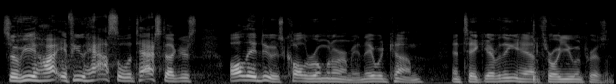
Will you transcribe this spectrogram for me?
So if you, if you hassle the tax collectors, all they do is call the Roman army, and they would come and take everything you had throw you in prison.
